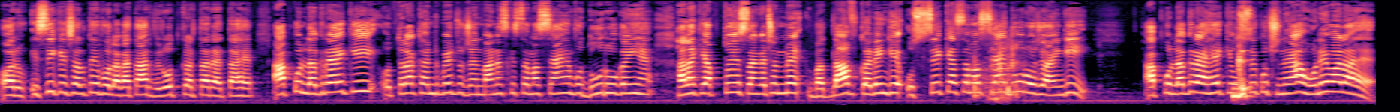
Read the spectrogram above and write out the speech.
और इसी के चलते वो लगातार विरोध करता रहता है। आपको लग रहा है कि उत्तराखंड में जो जनमानस की समस्याएँ हैं, वो दूर हो गई हैं? हालाँकि अब तो ये संगठन में बदलाव करेंगे, उससे क्या समस्याएँ दूर हो जाएँगी? आपको लग रहा है कि उससे कुछ नया होने वाला है?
